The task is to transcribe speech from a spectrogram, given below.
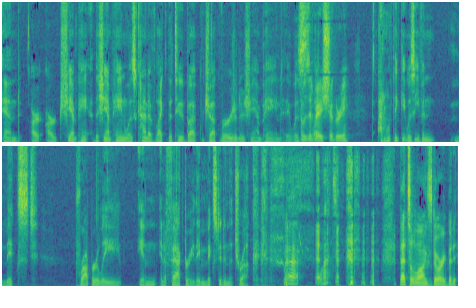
and our our champagne the champagne was kind of like the two buck chuck version of champagne. It was was it like, very sugary? I don't think it was even mixed properly in in a factory. They mixed it in the truck. Uh, what? That's a long story, but it,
